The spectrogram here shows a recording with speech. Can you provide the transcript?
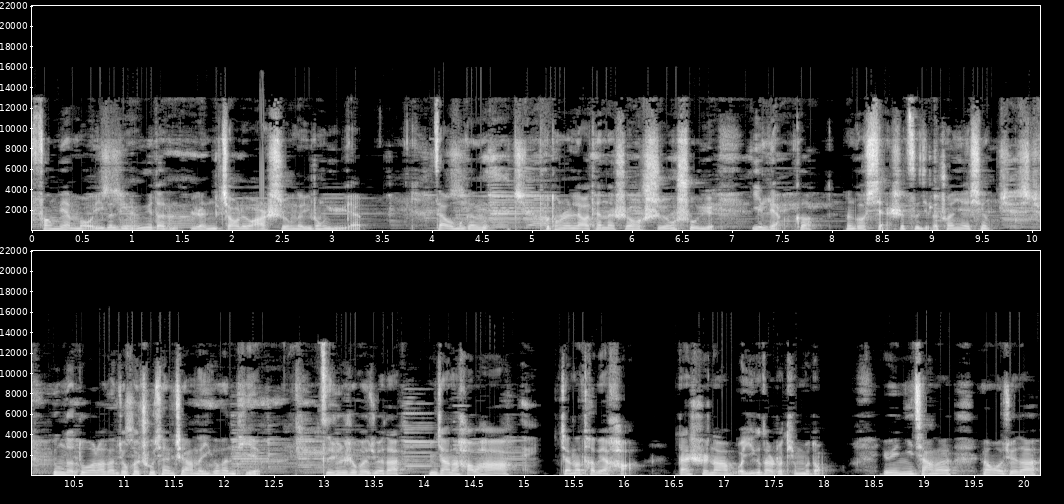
方便某一个领域的人交流而使用的一种语言。在我们跟普通人聊天的时候，使用术语一两个。能够显示自己的专业性，用的多了呢，就会出现这样的一个问题：咨询师会觉得你讲的好不好？讲的特别好，但是呢，我一个字都听不懂，因为你讲的让我觉得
